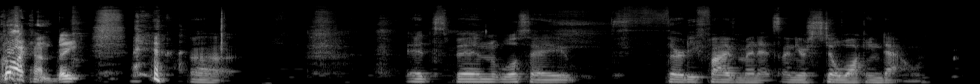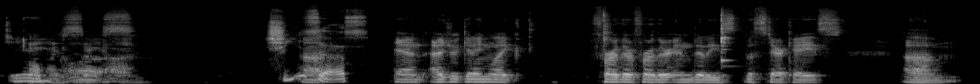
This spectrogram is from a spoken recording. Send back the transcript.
Crack! Kind of beat. Uh, it's been, we'll say, 35 minutes, and you're still walking down. Oh my Jeez. god. Jesus. And as you're getting like further, further into these the staircase, um,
